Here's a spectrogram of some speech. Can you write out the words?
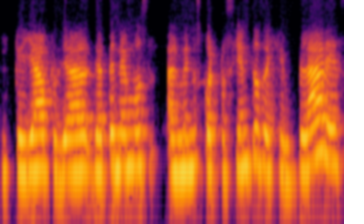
y que ya, pues ya, ya tenemos al menos 400 ejemplares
